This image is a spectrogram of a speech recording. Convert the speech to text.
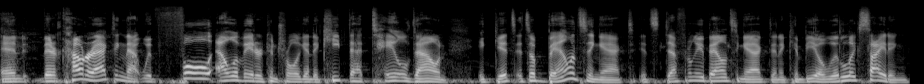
And they're counteracting that with full elevator control again to keep that tail down. It gets it's a balancing act. It's definitely a balancing act and it can be a little exciting,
